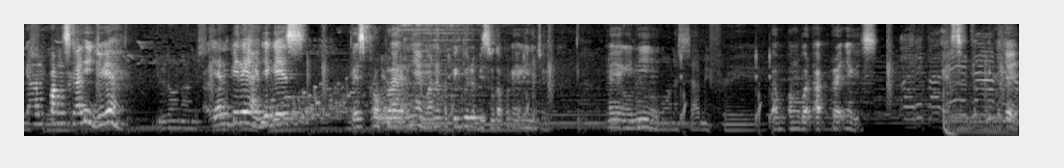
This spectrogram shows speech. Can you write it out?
Gampang sekali cuy ya. Kalian pilih aja guys. Base pro playernya yang mana tapi gue lebih suka pakai yang ini. cuy nah yang ini gampang buat upgrade nya guys yes, cuy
